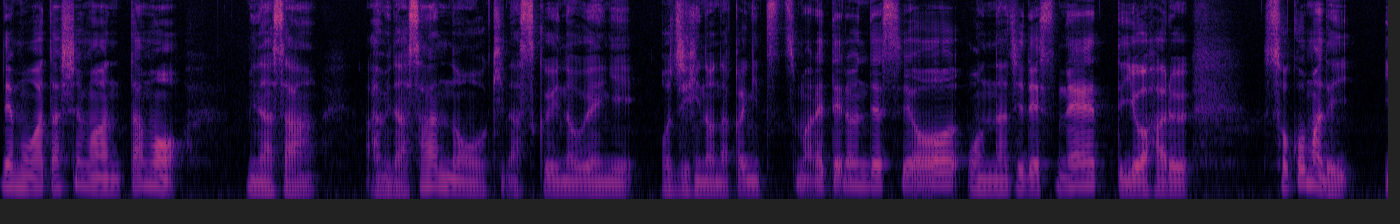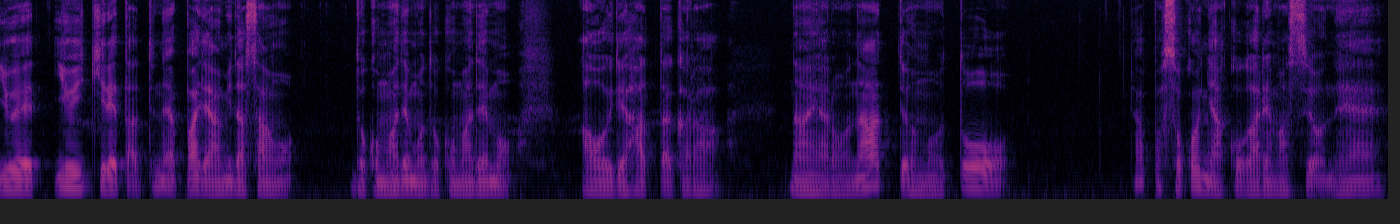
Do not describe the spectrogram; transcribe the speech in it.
でも私もあんたも皆さん阿弥陀さんの大きな救いの上にお慈悲の中に包まれてるんですよ。同じですねって言わはるそこまで言え言い切れたっていうのはやっぱり阿弥陀さんをどこまでもどこまでも仰いではったからなんやろうなって思うとやっぱそこに憧れますよね。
